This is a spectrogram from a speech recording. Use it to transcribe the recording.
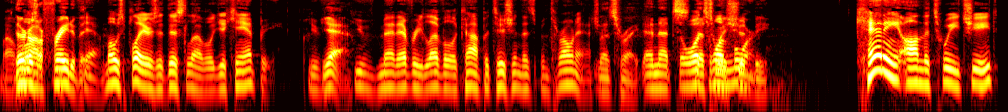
well, They're most- not afraid of it. Yeah, most players at this level, you can't be. You've, Yeah. you've met every level of competition that's been thrown at you. That's right, and that's So what's that's what one it should more? be. Kenny on the tweet sheet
